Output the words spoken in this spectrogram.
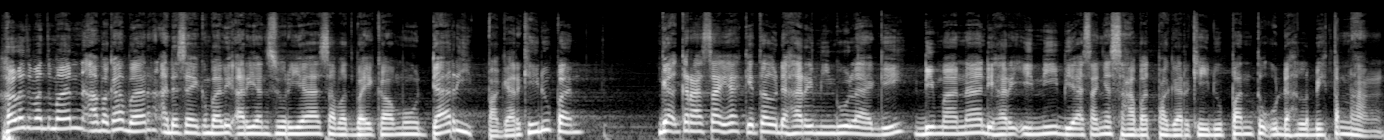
Halo teman-teman, apa kabar? Ada saya kembali Aryan Surya, sahabat baik kamu dari Pagar Kehidupan. Gak kerasa ya, kita udah hari Minggu lagi, di mana di hari ini biasanya sahabat Pagar Kehidupan tuh udah lebih tenang.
